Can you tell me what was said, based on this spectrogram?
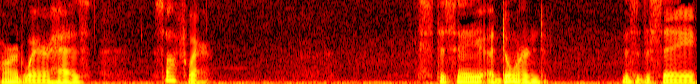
Hardware has software. This is to say adorned. This is to say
